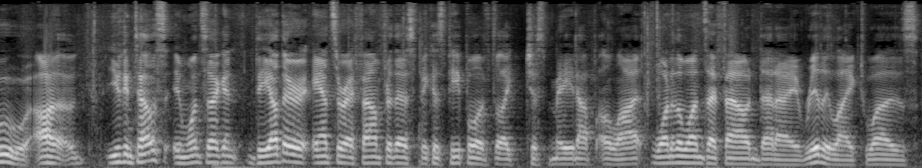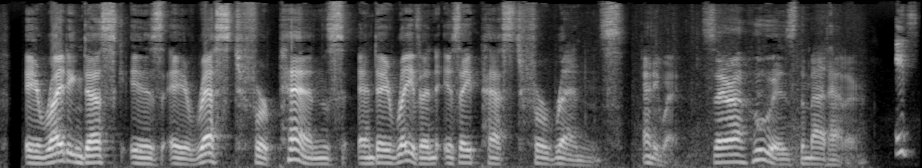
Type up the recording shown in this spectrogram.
Ooh, uh, you can tell us in one second. The other answer I found for this, because people have like just made up a lot. One of the ones I found that I really liked was a writing desk is a rest for pens, and a raven is a pest for wrens. Anyway, Sarah, who is the Mad Hatter? It's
